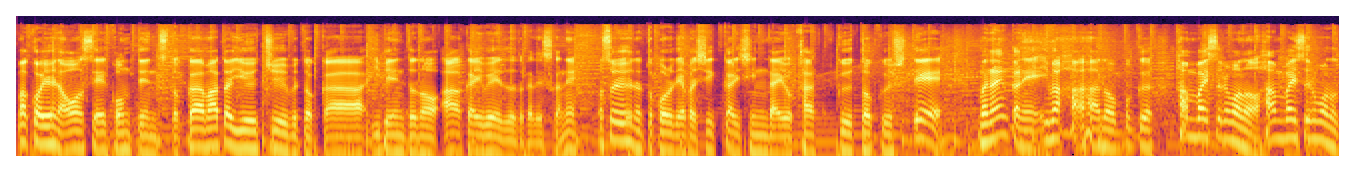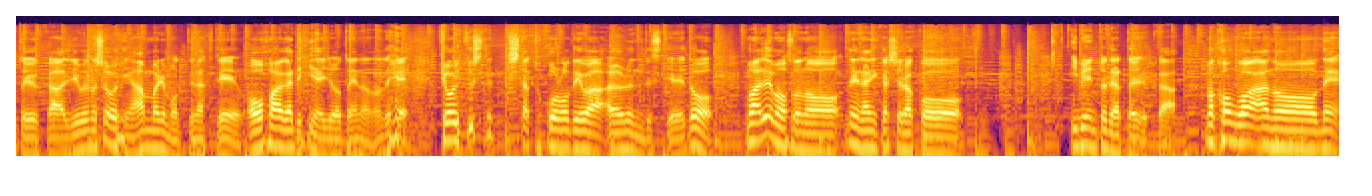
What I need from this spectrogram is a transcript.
まあ、こういうような音声コンテンツとか、また YouTube とか、イベントのアーカイブ映像とかですかね、まあ、そういうようなところでやっぱりしっかり信頼を獲得して、まあ、なんかね、今、あの僕、販売するもの、販売するものというか、自分の商品あんまり持ってなくて、オファーができない状態なので、教育してしたところではあるんですけれど、まあでも、その、ね、何かしらこう、イベントであったりとか、まあ、今後はあのね、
